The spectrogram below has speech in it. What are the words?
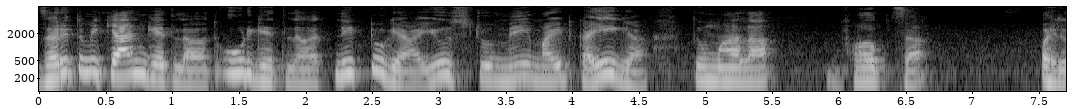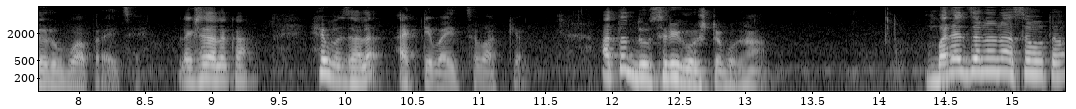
जरी तुम्ही कॅन घेतलं उड घेतलं नीड टू घ्या यूज टू मे माईट काही घ्या तुम्हाला व्हबचा पहिलं रूप वापरायचं आहे लक्षात आलं का? हे झालं ॲक्टिवाईजचं वाक्य. आता दुसरी गोष्ट बघा. बऱ्याच जणांना असं होतं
